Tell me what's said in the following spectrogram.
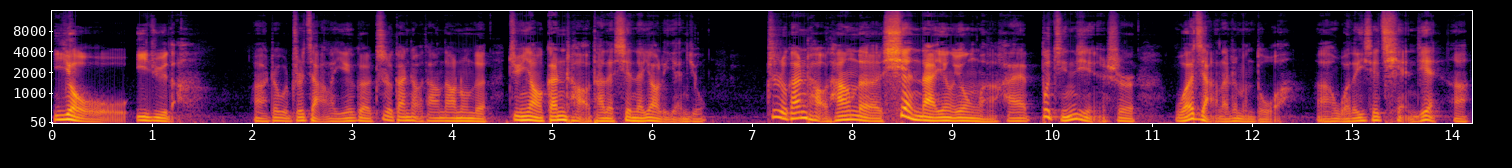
有依据的啊。这我只讲了一个炙甘草汤当中的君药甘草它的现代药理研究。炙甘草汤的现代应用啊，还不仅仅是我讲的这么多啊，我的一些浅见啊，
